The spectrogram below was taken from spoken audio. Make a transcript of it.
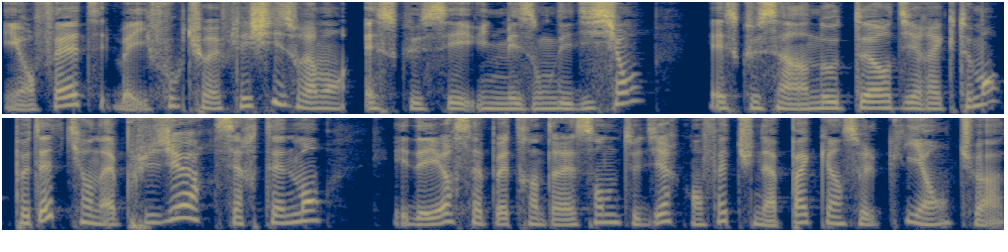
Et en fait, bah, il faut que tu réfléchisses vraiment. Est-ce que c'est une maison d'édition? Est-ce que c'est un auteur directement? Peut-être qu'il y en a plusieurs, certainement. Et d'ailleurs, ça peut être intéressant de te dire qu'en fait, tu n'as pas qu'un seul client. Tu as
